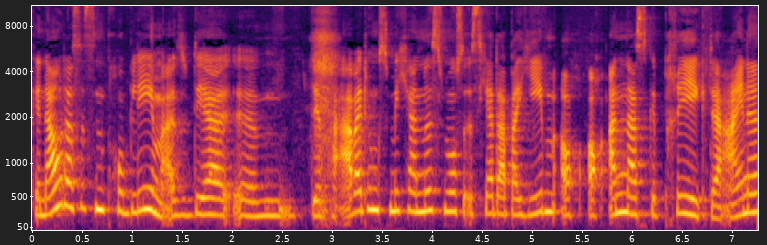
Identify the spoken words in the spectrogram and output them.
Genau das ist ein Problem. Also der, ähm, der Verarbeitungsmechanismus ist ja da bei jedem auch, auch anders geprägt. Der eine,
